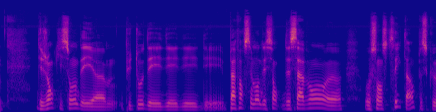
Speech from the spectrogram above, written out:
des gens qui sont des, euh, plutôt des, des, des, pas forcément des, savants au sens strict, hein, parce que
